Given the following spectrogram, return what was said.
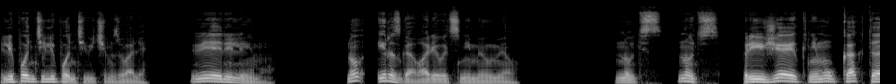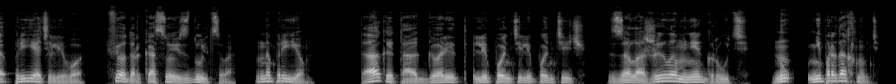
Липонтий Липонтьевичем звали. Верили ему но и разговаривать с ними умел. Нутис, Нутис, приезжает к нему как-то приятель его, Федор Косой из Дульцева, на прием. Так и так, говорит Липонтий Липонтич, заложила мне грудь. Ну, не продохнуть.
